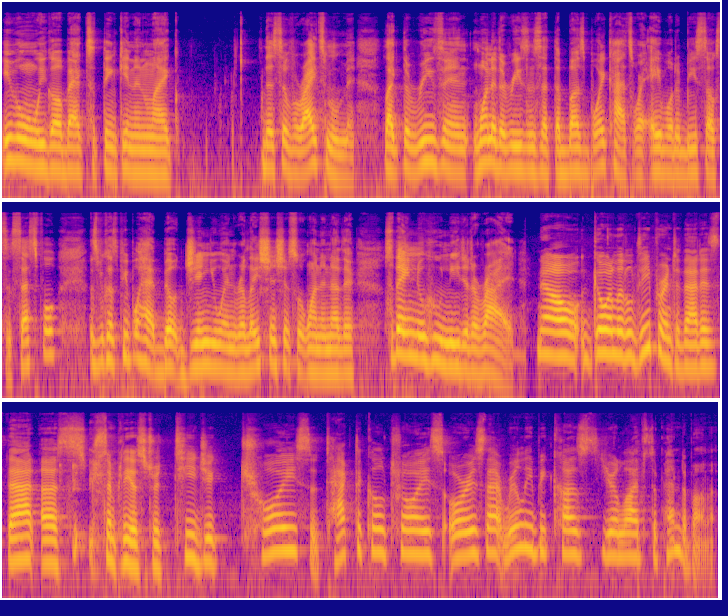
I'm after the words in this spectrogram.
Even when we go back to thinking in like, the civil rights movement. Like the reason, one of the reasons that the bus boycotts were able to be so successful is because people had built genuine relationships with one another, so they knew who needed a ride. Now, go a little deeper into that. Is that a, simply a strategic choice, a tactical choice, or is that really because your lives depend upon it?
